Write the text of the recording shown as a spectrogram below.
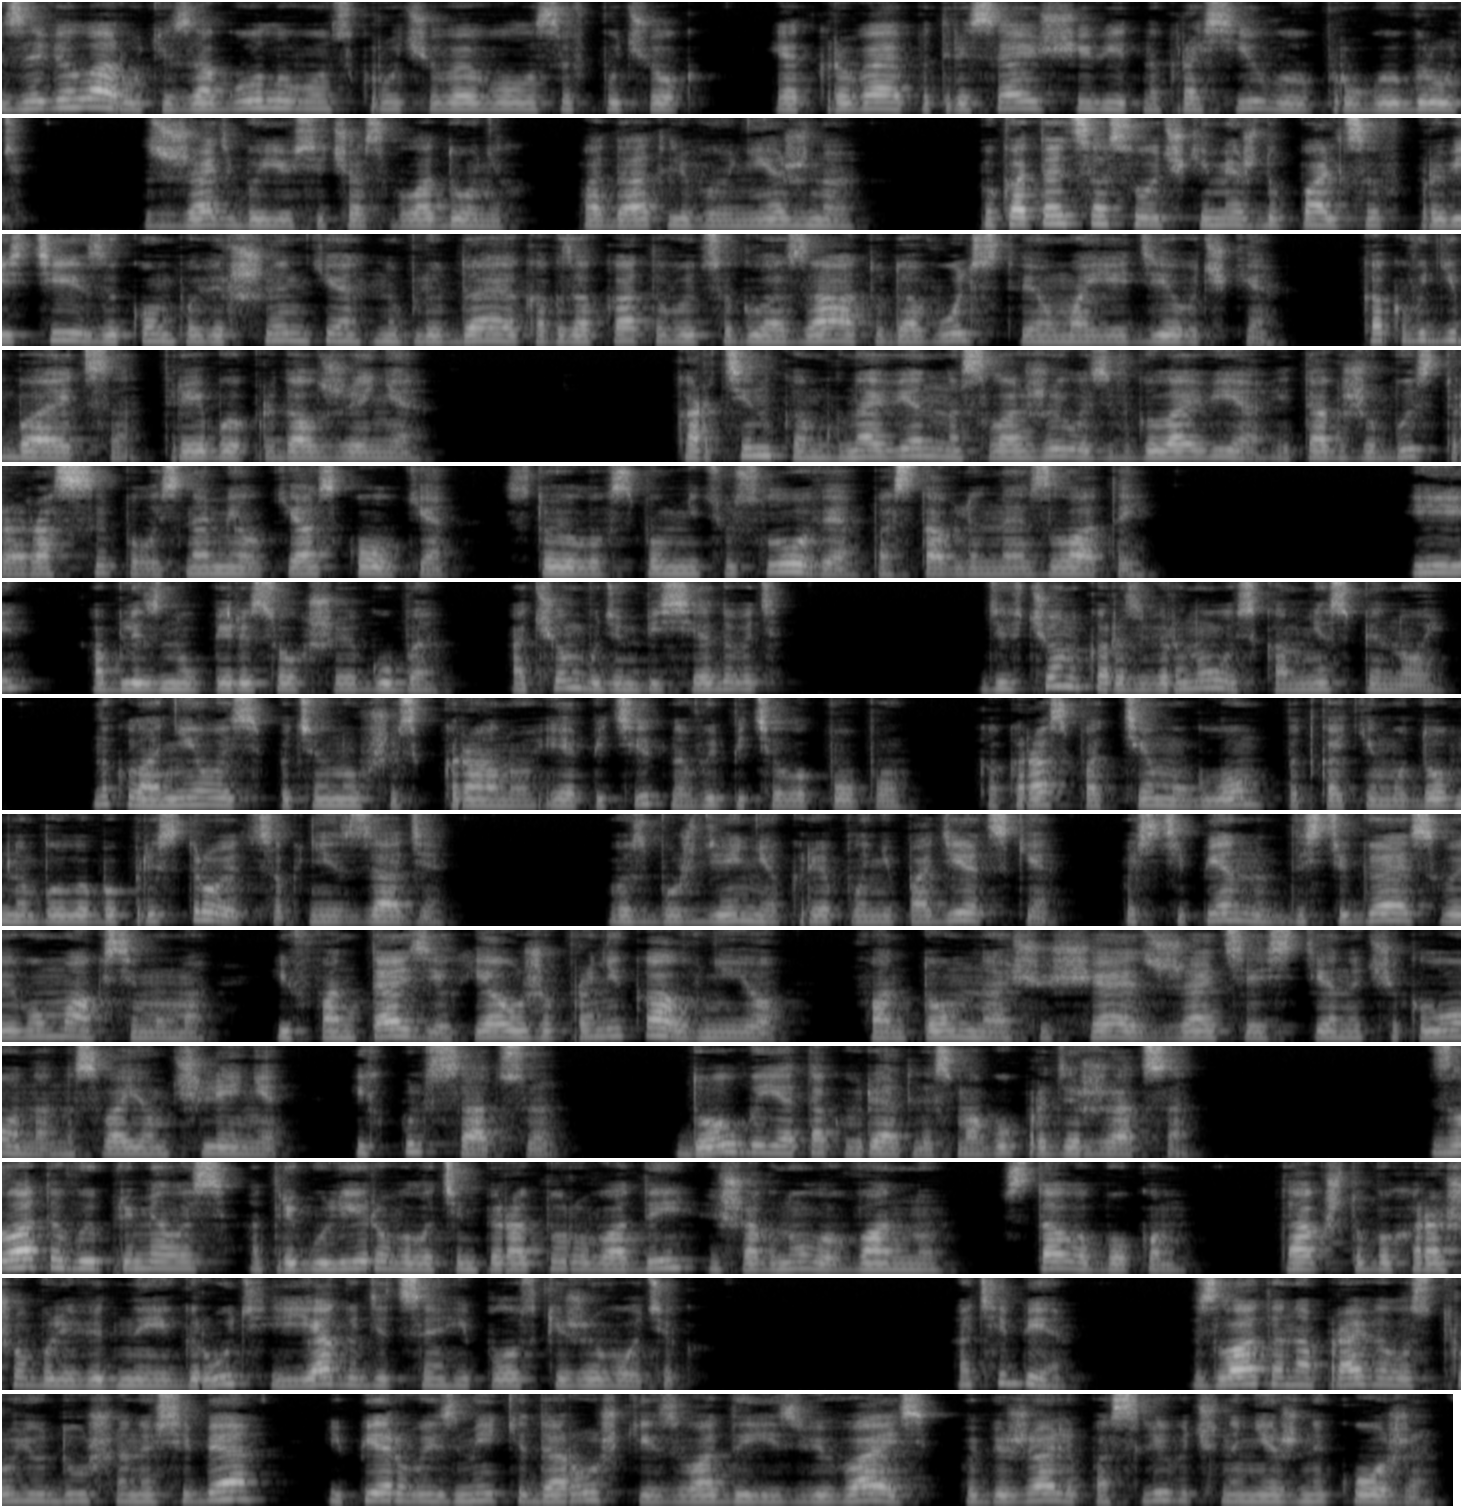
Завела руки за голову, скручивая волосы в пучок, и открывая потрясающий вид на красивую упругую грудь. Сжать бы ее сейчас в ладонях, податливую, нежную. Покатать сосочки между пальцев, провести языком по вершинке, наблюдая, как закатываются глаза от удовольствия у моей девочки, как выгибается, требуя продолжения. Картинка мгновенно сложилась в голове и так же быстро рассыпалась на мелкие осколки, Стоило вспомнить условия, поставленные Златой. «И?» — облизнул пересохшие губы. «О чем будем беседовать?» Девчонка развернулась ко мне спиной. Наклонилась, потянувшись к крану, и аппетитно выпятила попу, как раз под тем углом, под каким удобно было бы пристроиться к ней сзади. Возбуждение крепло не по-детски, постепенно достигая своего максимума, и в фантазиях я уже проникал в нее, фантомно ощущая сжатие стеночек лона на своем члене, их пульсацию. Долго я так вряд ли смогу продержаться. Злата выпрямилась, отрегулировала температуру воды и шагнула в ванну. Встала боком, так, чтобы хорошо были видны и грудь, и ягодицы, и плоский животик. «А тебе?» Злата направила струю душа на себя и первые змейки дорожки из воды, извиваясь, побежали по сливочно-нежной коже.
